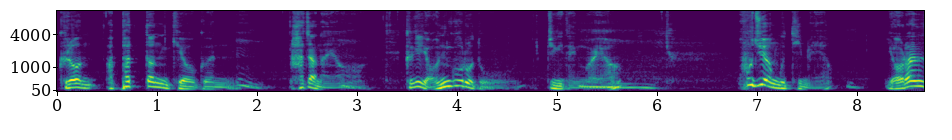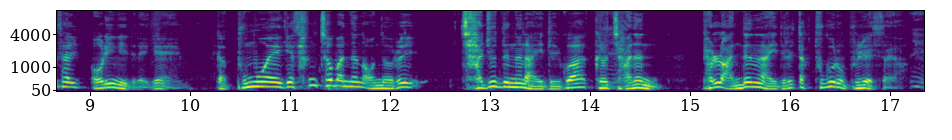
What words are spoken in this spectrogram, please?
그런 아팠던 기억은 음. 하잖아요. 그게 연구로도 입증이 된 거예요. 음. 호주 연구팀이에요. 11살 어린이들에게 그러니까 부모에게 상처받는 언어를 자주 듣는 아이들과 그렇지 네. 않은 별로 안 듣는 아이들을 딱 두 그룹 분류했어요. 네.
